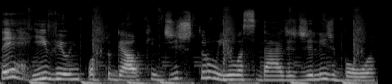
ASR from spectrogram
terrível em Portugal que destruiu a cidade de Lisboa.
